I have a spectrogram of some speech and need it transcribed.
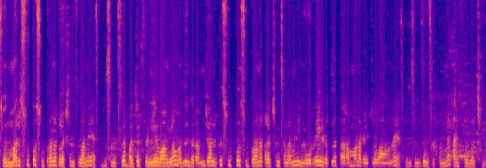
ஸோ இந்த மாதிரி சூப்பர் சூப்பரான கலெக்ஷன்ஸ் எல்லாமே எஸ்பி சில்க்ஸில் பட்ஜெட் ஃப்ரெண்ட்லேயே வாங்கலாம். அதுவும் இந்த ரம்ஜானுக்கு சூப்பர் சூப்பரான கலெக்ஷன்ஸ் எல்லாமே நீங்கள் ஒரே இடத்துல தரமான ரேட்டில் வாங்கணும்னா எஸ்பி சில்க்ஸை விசிட் பண்ணுங்க. தேங்க்ஸ் ஃபார் வாட்சிங்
